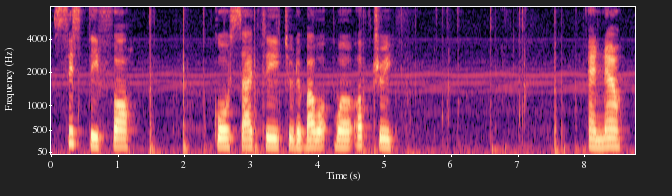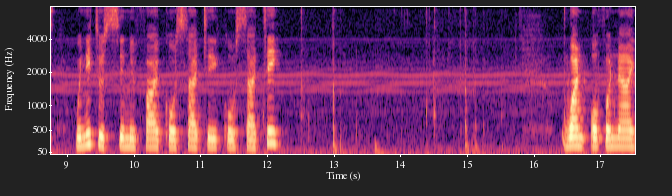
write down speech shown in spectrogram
64 cosine t to the power of 3 and now we need to simplify cosine t cosine t 1 over 9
